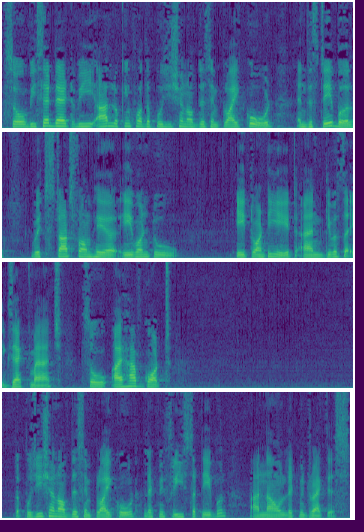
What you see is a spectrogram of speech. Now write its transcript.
So we said that we are looking for the position of this employee code in this table which starts from here A1 to A28 and give us the exact match. So I have got the position of this employee code. Let me freeze the table and now let me drag this.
